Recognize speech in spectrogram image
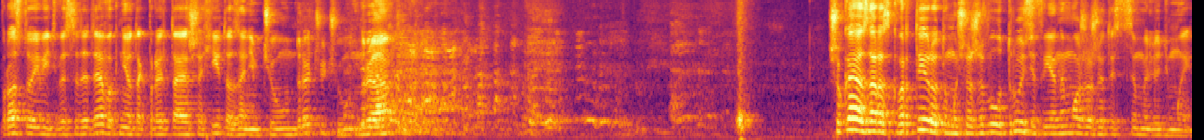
Просто уявіть, ви сидите, в окні отак прилітає шахіт, а за ним чундра, чучундра. Шукаю зараз квартиру, тому що живу у друзів і я не можу жити з цими людьми.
